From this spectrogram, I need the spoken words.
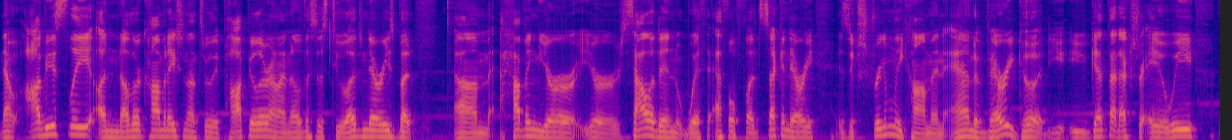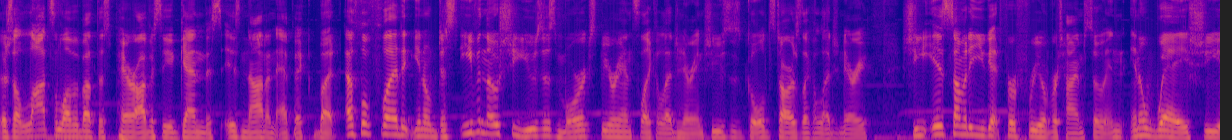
Now obviously another combination that's really popular and I know this is two legendaries but um having your your Saladin with Ethelflaed secondary is extremely common and very good. You, you get that extra AoE there's a lot to love about this pair. Obviously again this is not an epic but Ethelflaed you know just even though she uses more experience like a legendary and she uses gold stars like a legendary she is somebody you get for free over time so in in a way she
